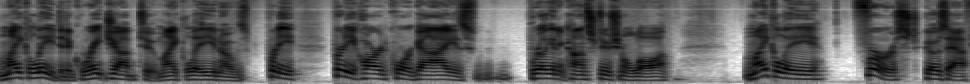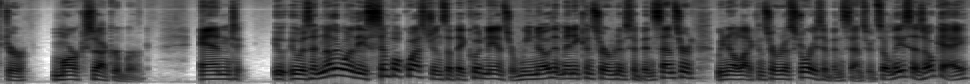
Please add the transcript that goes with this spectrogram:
Mike Lee did a great job too. Mike Lee, you know, was pretty pretty hardcore guy. He's brilliant at constitutional law. Mike Lee first goes after Mark Zuckerberg. And it, it was another one of these simple questions that they couldn't answer. We know that many conservatives have been censored. We know a lot of conservative stories have been censored. So Lee says, okay,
